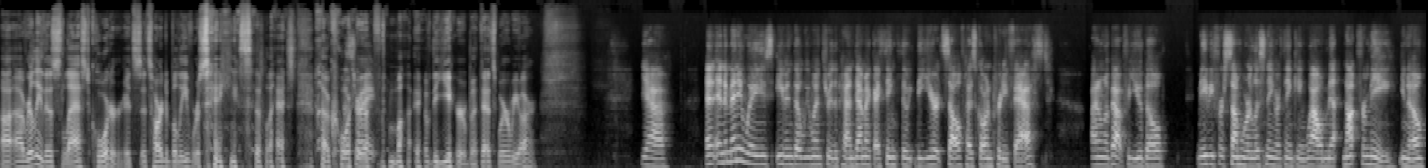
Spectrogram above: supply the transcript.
uh, uh, really this last quarter. It's it's hard to believe we're saying it's the last uh, quarter right. of the of the year, but that's where we are. Yeah. And, and in many ways, even though we went through the pandemic, I think the, the year itself has gone pretty fast. I don't know about for you, Bill. Maybe for some who are listening or thinking, wow, not for me, you know?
